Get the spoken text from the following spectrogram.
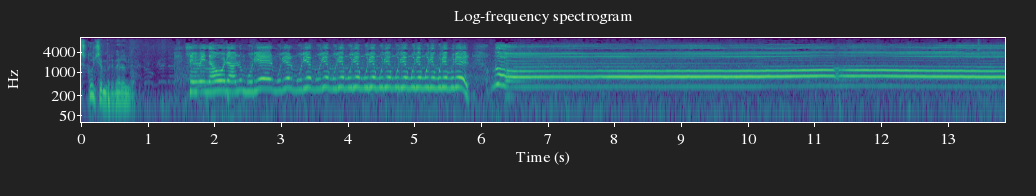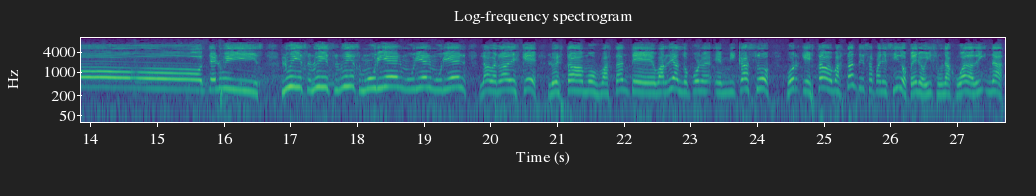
Escuchen primero el gol. Se ven ahora Luz Muriel, Muriel, Muriel, Muriel, Muriel, Muriel, Muriel, Muriel, Muriel, Muriel, Muriel, Muriel, Muriel. ¡Gol! De Luis, Luis, Luis, Luis, Muriel. La verdad es que lo estábamos bastante bardeando en mi caso, porque estaba bastante desaparecido, pero hizo una jugada digna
